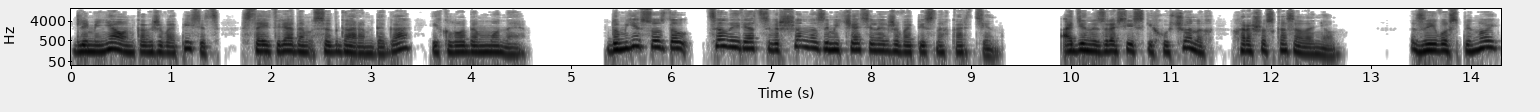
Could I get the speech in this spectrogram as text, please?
Для меня он, как живописец, стоит рядом с Эдгаром Дега и Клодом Моне. Домье создал целый ряд совершенно замечательных живописных картин. Один из российских ученых хорошо сказал о нем. За его спиной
